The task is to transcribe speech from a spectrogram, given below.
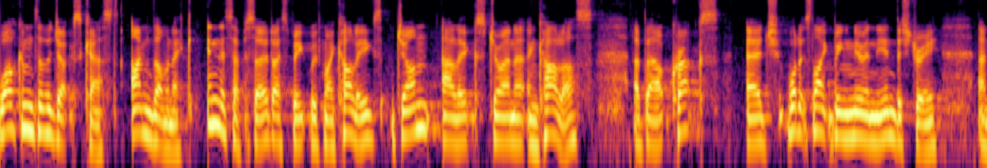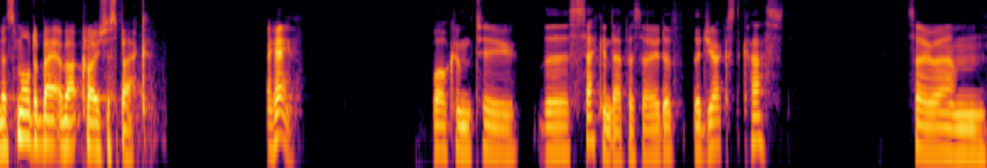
Welcome to the Juxcast. I'm Dominic. In this episode, I speak with my colleagues John, Alex, Joanna, and Carlos about Crux, Edge, what it's like being new in the industry, and a small debate about Clojure spec. Okay. Welcome to the second episode of the Juxcast. So, um,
